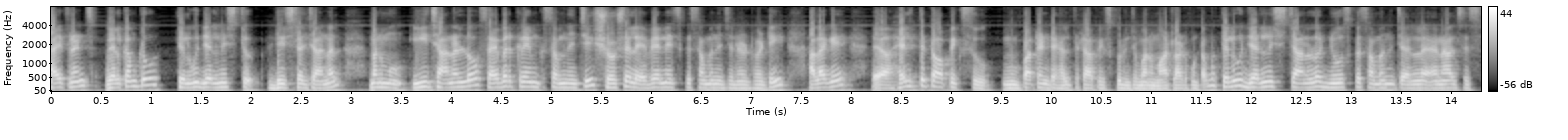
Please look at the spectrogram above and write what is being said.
Hi friends welcome to Telugu journalist digital channel మనము ఈ ఛానల్లో సైబర్ క్రైమ్కి సంబంధించి సోషల్ అవేర్నెస్కి సంబంధించినటువంటి అలాగే health topics important health topics గురించి మనం మాట్లాడుకుంటాము. తెలుగు జర్నలిస్ట్ ఛానల్లో న్యూస్కి సంబంధించిన అనాలిసిస్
